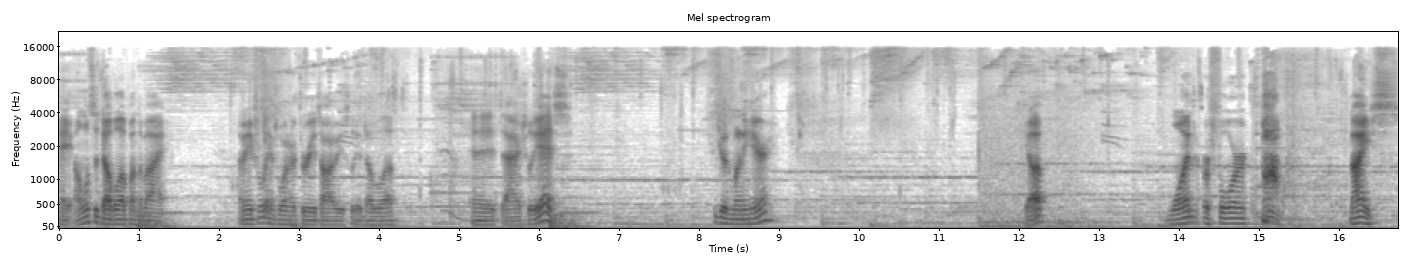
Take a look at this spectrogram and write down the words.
Hey, almost a double up on the buy. I mean, if it lands one or three, it's obviously a double up. And it actually is. Good money here. Yup. One or four. Pop. Nice.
